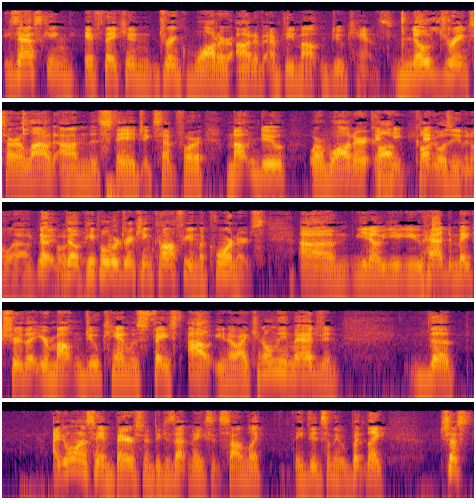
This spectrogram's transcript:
he's asking if they can drink water out of empty Mountain Dew cans. No drinks are allowed on the stage except for Mountain Dew or water. Co- and he, coffee and- wasn't even allowed. no, no, people were drinking coffee in the corners. Um, you know, you, you had to make sure that your Mountain Dew can was faced out. You know, I can only imagine the. I don't want to say embarrassment because that makes it sound like they did something, but like just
